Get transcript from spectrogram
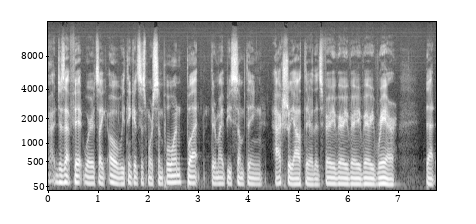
uh, does that fit where it's like, oh, we think it's this more simple one, but there might be something actually out there that's very, very, very, very rare that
